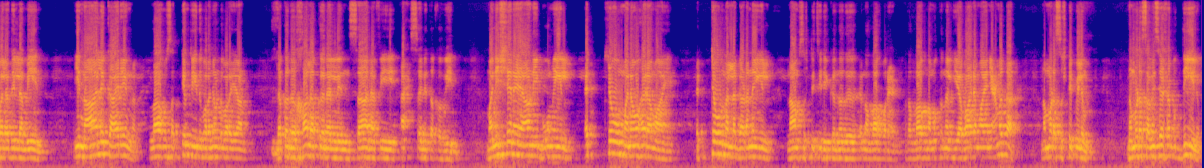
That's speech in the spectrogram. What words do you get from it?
ബലദിൽ അമീൻ. ഈ നാല് കാര്യങ്ങൾ അള്ളാഹു സത്യം ചെയ്ത് പറഞ്ഞുകൊണ്ട് പറയാണ് മനുഷ്യനെയാണ് ഈ ഭൂമിയിൽ ഏറ്റവും മനോഹരമായി ഏറ്റവും നല്ല ഘടനയിൽ നാം സൃഷ്ടിച്ചിരിക്കുന്നത് എന്ന് അള്ളാഹു പറയുന്നു. അത് അള്ളാഹു നമുക്ക് നൽകിയ അപാരമായ ഞാമത്താണ്. നമ്മുടെ സൃഷ്ടിപ്പിലും നമ്മുടെ സവിശേഷ ബുദ്ധിയിലും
